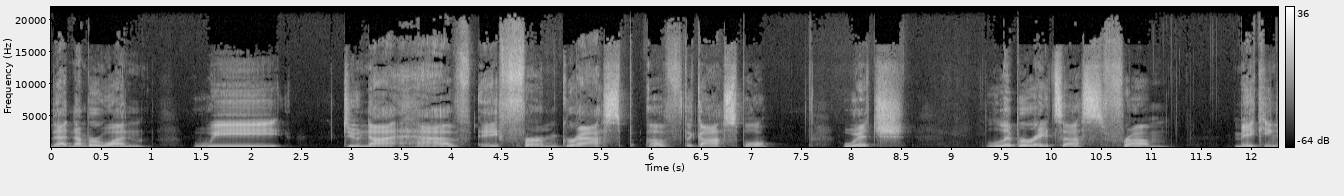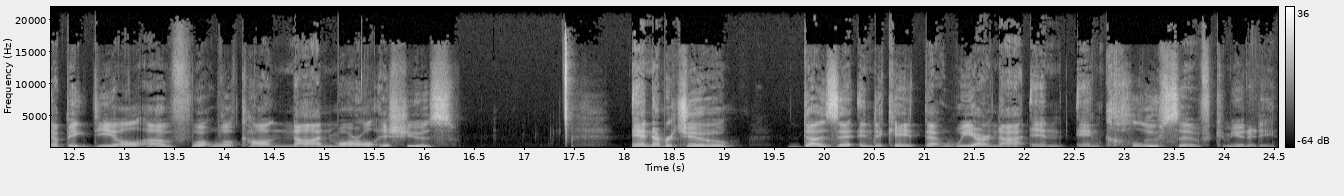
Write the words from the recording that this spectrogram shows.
that number one, we do not have a firm grasp of the gospel, which liberates us from making a big deal of what we'll call non moral issues? And number two, does it indicate that we are not an inclusive community?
